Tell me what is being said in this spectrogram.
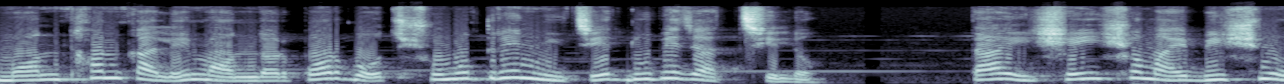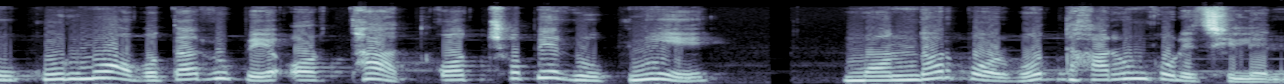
মন্থনকালে মন্দর পর্বত সমুদ্রের নিচে ডুবে যাচ্ছিল। তাই সেই সময় বিষ্ণু কুর্ম অবতার রূপে অর্থাৎ কচ্ছপের রূপ নিয়ে মন্দর পর্বত ধারণ করেছিলেন।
